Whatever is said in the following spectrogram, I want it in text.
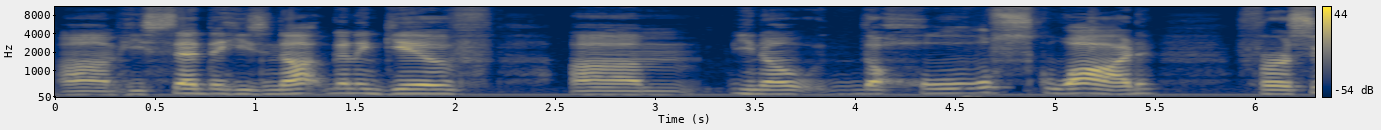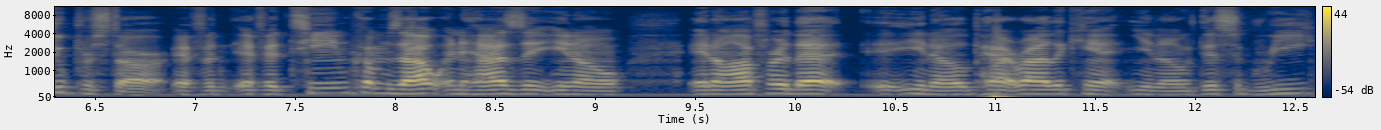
Um, he said that he's not going to give, um, you know, the whole squad for a superstar. If a, if a team comes out and has a you know an offer that you know Pat Riley can't you know disagree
